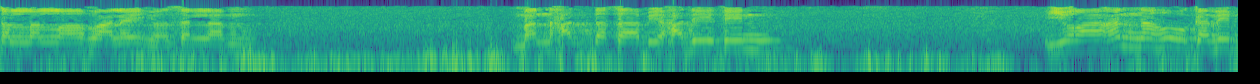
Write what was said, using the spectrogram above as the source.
صلى الله عليه وسلم من حدث بحديث يرى أنه كذب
